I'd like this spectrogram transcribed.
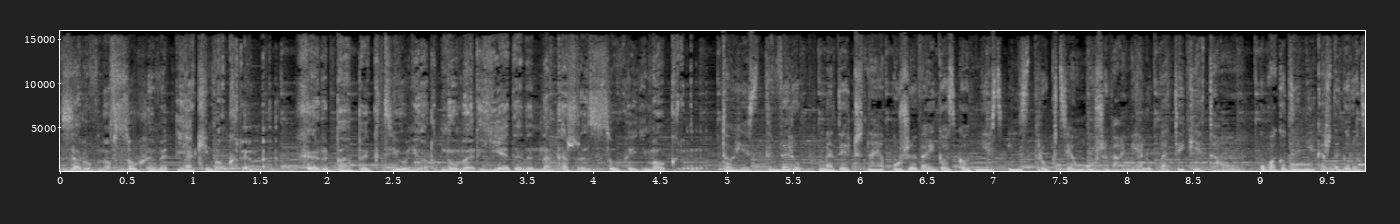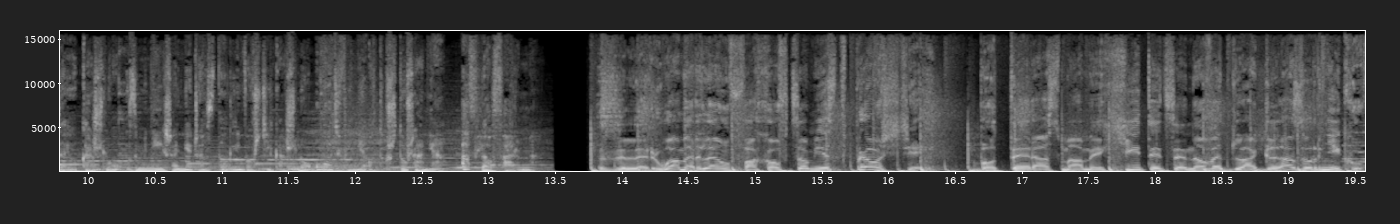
Zarówno w suchym, jak i mokrym. Herbapekt Junior numer jeden na kaszel suchy i mokry. To jest wyrób medyczny. Używaj go zgodnie z instrukcją używania lub etykietą. Ułagodzenie każdego rodzaju kaszlu, zmniejszenie częstotliwości kaszlu, ułatwienie odkrztuszania. Aflofarm. Z Leroy Merlin fachowcom jest prościej, bo teraz mamy hity cenowe dla glazurników.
